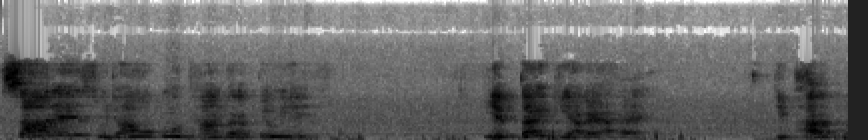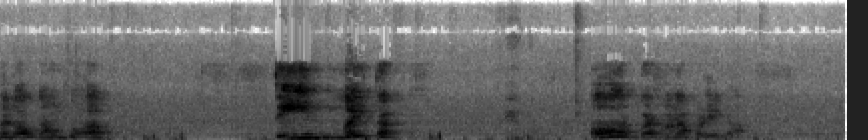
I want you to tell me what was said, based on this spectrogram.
सारे सुझावों को ध्यान में रखते हुए यह तय किया गया है कि भारत में लॉकडाउन को अब तीन मई तक और बढ़ाना पड़ेगा।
